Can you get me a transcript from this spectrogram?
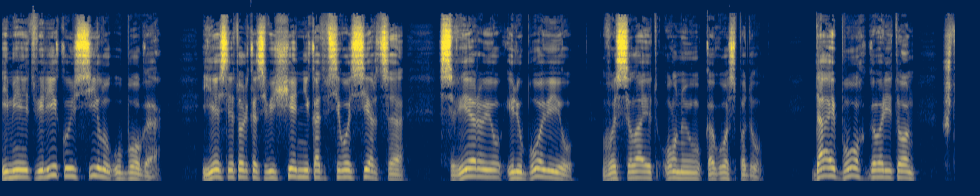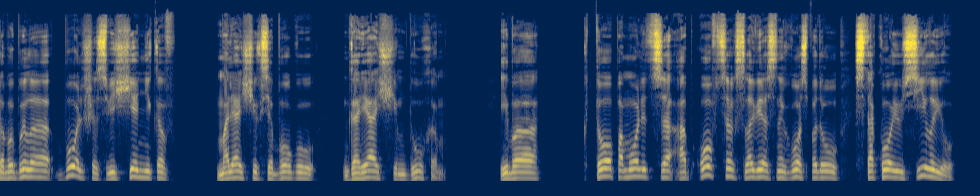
имеет великую силу у Бога, если только священник от всего сердца с верою и любовью высылает оную ко Господу. «Дай Бог, — говорит он, — чтобы было больше священников, молящихся Богу горящим духом, ибо кто помолится об овцах словесных Господу с такой силою,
